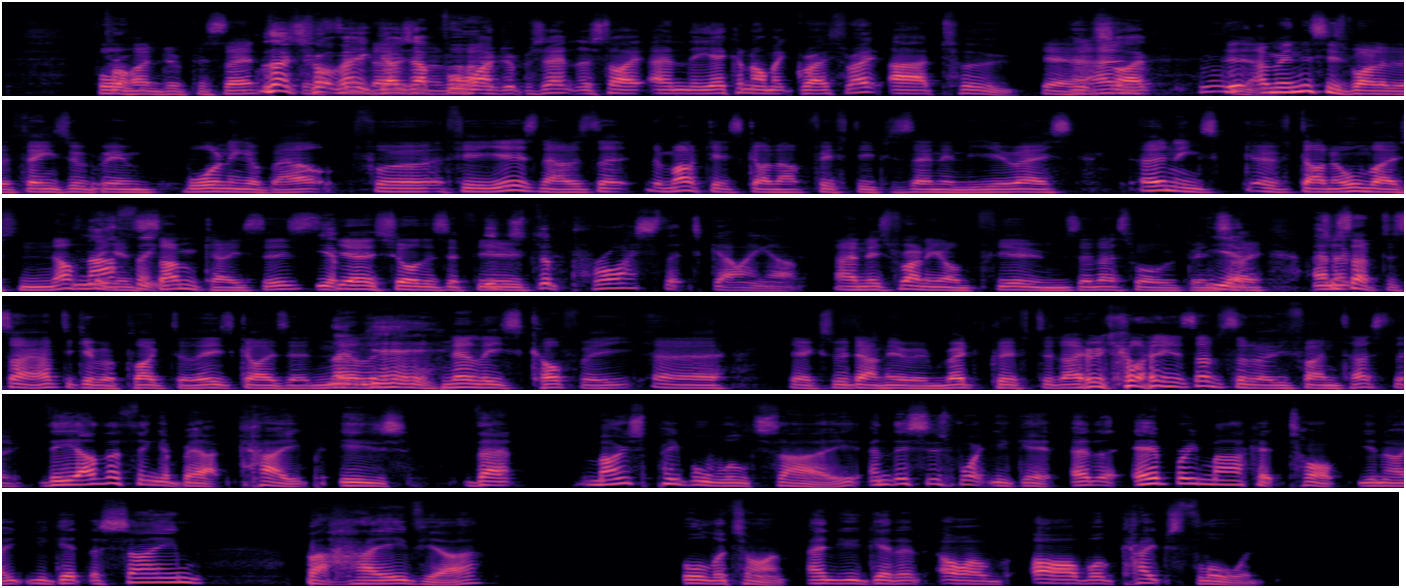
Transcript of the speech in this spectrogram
Four hundred percent. That's what I mean. It goes up four hundred percent, and it's like, and the economic growth rate are two. Yeah, it's like, hmm. th- I mean, this is one of the things we've been warning about for a few years now. Is that the market's gone up fifty percent in the US. Earnings have done almost nothing, nothing. in some cases. Yep. Yeah, sure, there's a few. It's the price that's going up, and it's running on fumes, and that's what we've been saying. I and just it, have to say, I have to give a plug to these guys at Nelly, yeah. Nellie's Coffee. Uh, yeah, because we're down here in Redcliffe today recording. It's absolutely fantastic. The other thing about Cape is that most people will say, and this is what you get at every market top, you know, you get the same behavior all the time. And you get it, oh, oh well, Cape's flawed.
